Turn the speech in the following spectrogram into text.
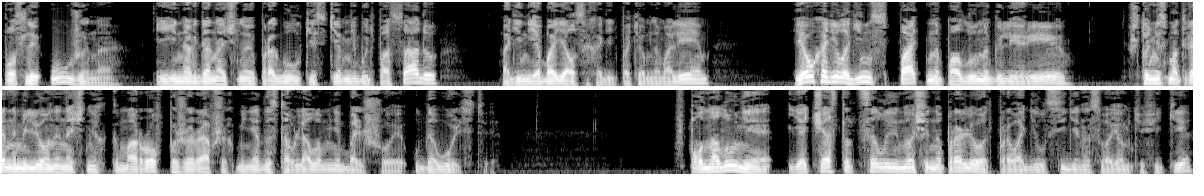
После ужина и иногда ночной прогулки с кем-нибудь по саду, один я боялся ходить по темным аллеям, я уходил один спать на полу на галерею, что, несмотря на миллионы ночных комаров, пожиравших меня, доставляло мне большое удовольствие. В полнолуние я часто целые ночи напролет проводил, сидя на своем тюфике,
